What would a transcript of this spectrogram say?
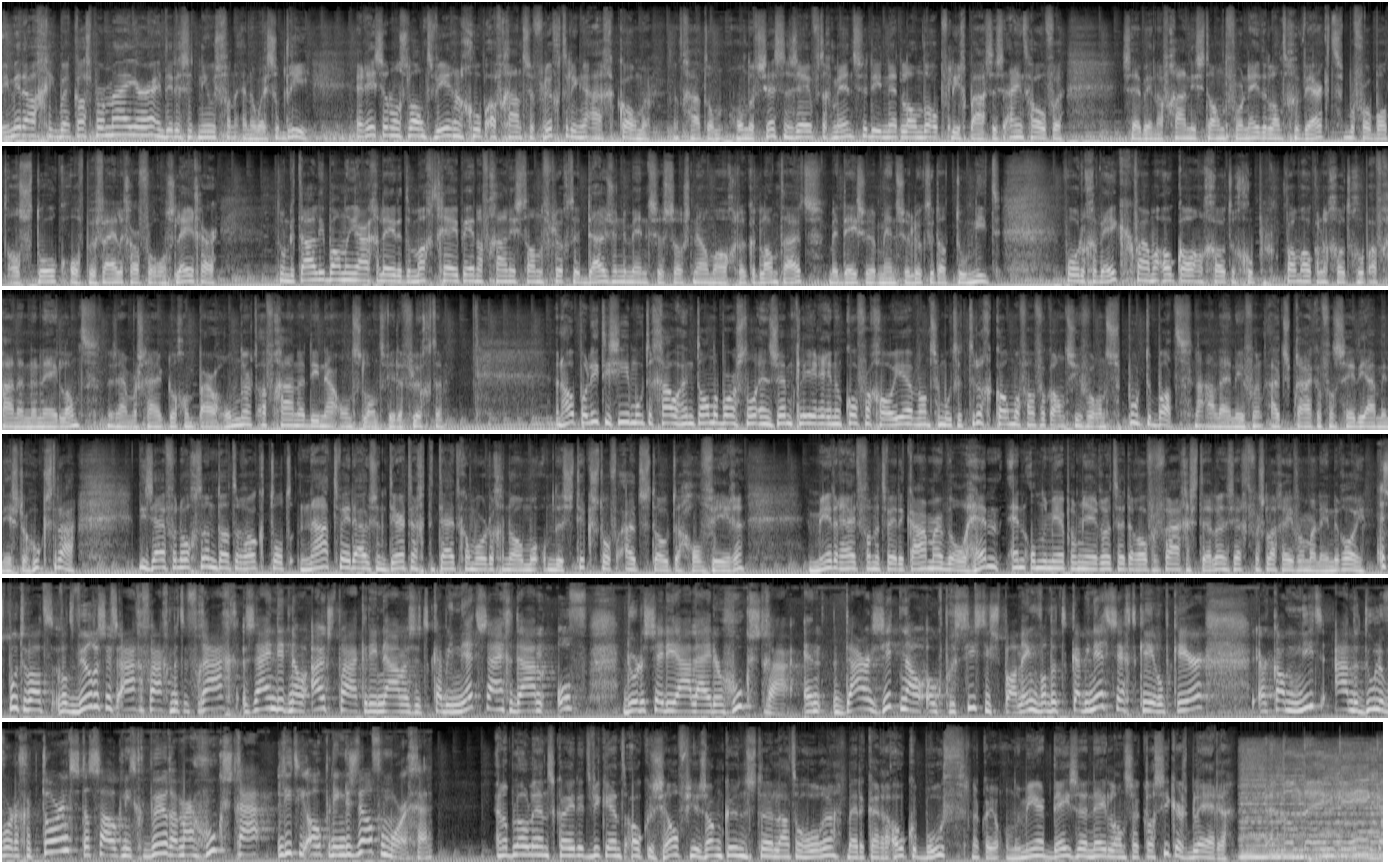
Goedemiddag, ik ben Casper Meijer en dit is het nieuws van NOS op 3. Er is in ons land weer een groep Afghaanse vluchtelingen aangekomen. Het gaat om 176 mensen die net landen op vliegbasis Eindhoven. Ze hebben in Afghanistan voor Nederland gewerkt, bijvoorbeeld als tolk of beveiliger voor ons leger. Toen de Taliban een jaar geleden de macht grepen in Afghanistan... vluchtten duizenden mensen zo snel mogelijk het land uit. Bij deze mensen lukte dat toen niet. Vorige week kwam ook al een grote groep, kwam ook al een grote groep Afghanen naar Nederland. Er zijn waarschijnlijk nog een paar honderd Afghanen die naar ons land willen vluchten. Een hoop politici moeten gauw hun tandenborstel en zwemkleren in een koffer gooien... want ze moeten terugkomen van vakantie voor een spoeddebat... naar aanleiding van uitspraken van CDA-minister Hoekstra. Die zei vanochtend dat er ook tot na 2030 de tijd kan worden genomen... om de stikstofuitstoot te halveren. Een meerderheid van de Tweede Kamer wil hem en onder meer premier Rutte daarover vragen stellen, zegt verslaggever Marleen de Rooij. Een spoed wat, wat Wilders heeft aangevraagd met de vraag... zijn dit nou uitspraken die namens het kabinet zijn gedaan... of door de CDA-leider Hoekstra? En daar zit nou ook precies die spanning. Want het kabinet zegt keer op keer... er kan niet aan de doelen worden getornd. Dat zal ook niet gebeuren. Maar Hoekstra liet die opening dus wel vanmorgen. En op Lowlands kan je dit weekend ook zelf je zangkunst laten horen bij de karaoke booth. Dan kan je onder meer deze Nederlandse klassiekers blaren. En dan denk ik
